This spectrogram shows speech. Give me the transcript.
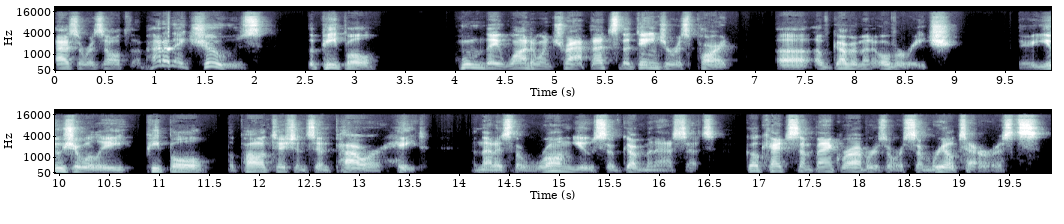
as a result of them. How do they choose the people whom they want to entrap? That's the dangerous part uh, of government overreach. They're usually people the politicians in power hate, and that is the wrong use of government assets. Go catch some bank robbers or some real terrorists.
